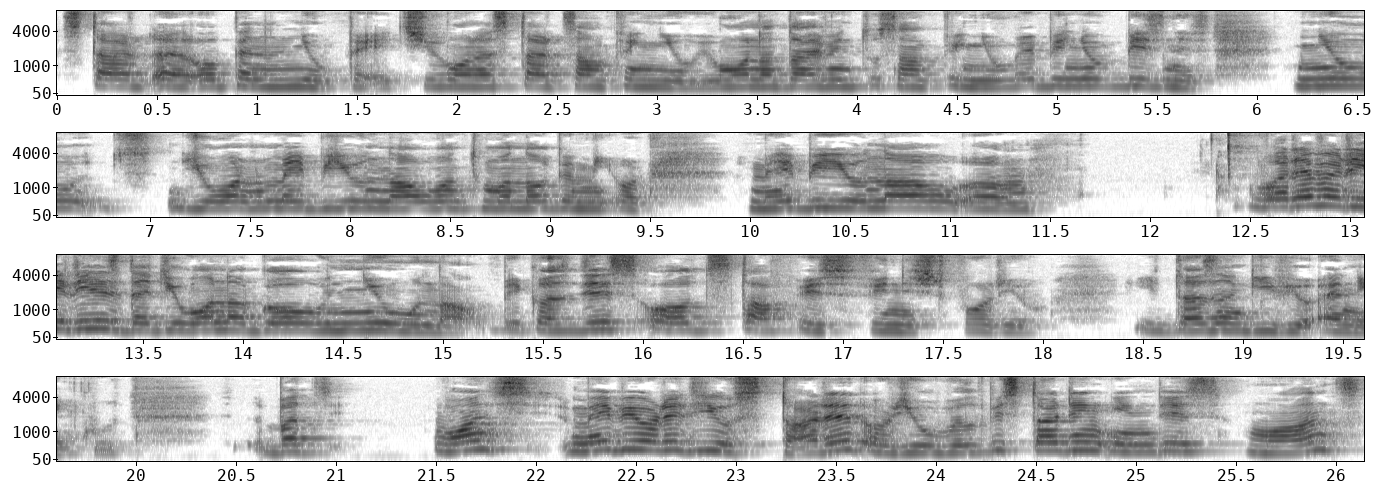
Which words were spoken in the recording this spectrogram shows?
start uh, open a new page. You want to start something new. You want to dive into something new. Maybe new business. New. You want maybe you now want monogamy or maybe you now. Um, whatever it is that you want to go new now because this old stuff is finished for you it doesn't give you any good but once maybe already you started or you will be starting in this month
